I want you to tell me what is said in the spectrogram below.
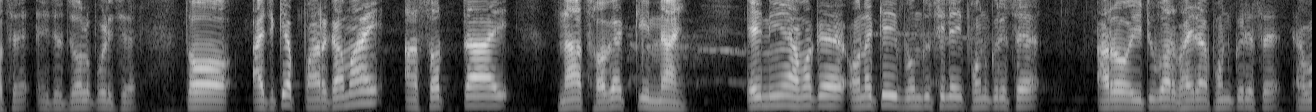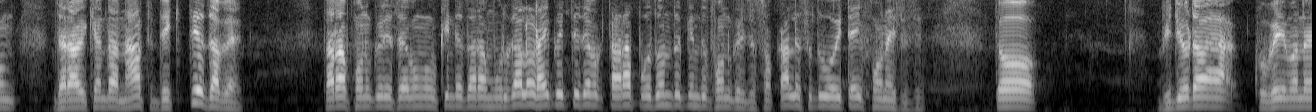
আছে, এই যে জল পড়ছে, তো আজকে পারগামায় আসরটায় নাচ হবে কি নাই, এই নিয়ে আমাকে অনেকেই বন্ধু ছিলেই ফোন করেছে আরও ইউটিউবার ভাইরা ফোন করেছে, এবং যারা ওইখানটা নাচ দেখতে যাবে তারা ফোন করেছে এবং ওখানটা যারা মুরগা লড়াই করতে যাবে, তারা পর্যন্ত কিন্তু ফোন করেছে। সকালে শুধু ওইটাই ফোন এসেছে তো ভিডিওটা খুবই মানে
